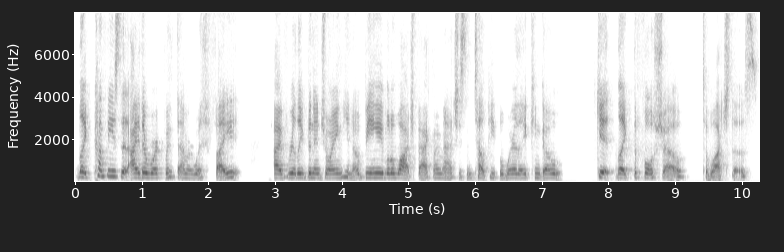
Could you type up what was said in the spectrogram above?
like companies that either work with them or with FITE, I've really been enjoying, you know, being able to watch back my matches and tell people where they can go get like the full show to watch those.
